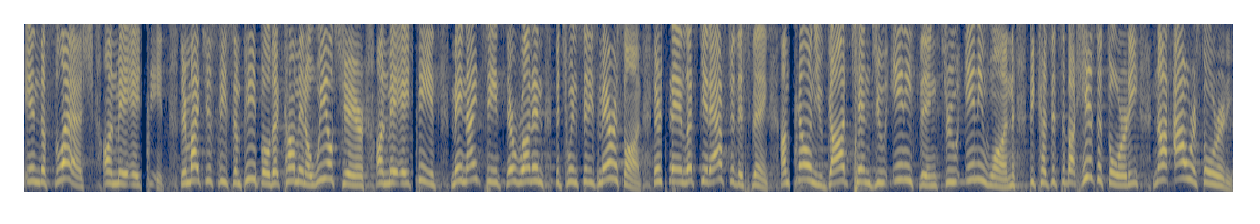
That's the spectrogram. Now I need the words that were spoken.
in the flesh on May 18th? There might just be some people that come in a wheelchair on May 18th. May 19th, they're running the Twin Cities Marathon. They're saying, let's get after this thing. I'm telling you, God can do anything through anyone because it's about His authority, not our authority.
